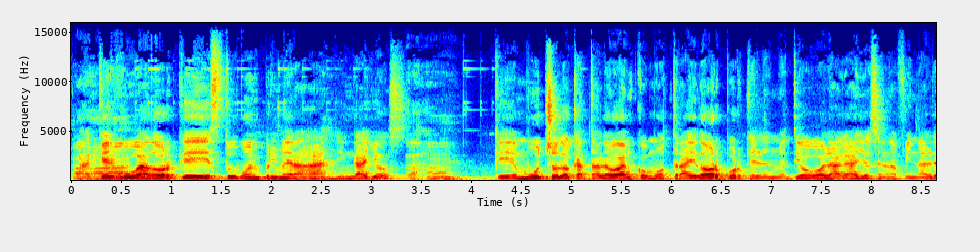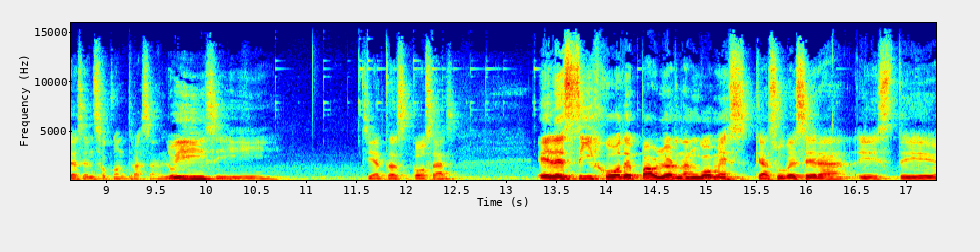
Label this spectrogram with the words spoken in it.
Ajá. aquel jugador que estuvo en primera A, en Gallos, Ajá. Que muchos lo catalogan como traidor porque les metió gol a Gallos en la final de ascenso contra San Luis y ciertas cosas. Él es hijo de Pablo Hernán Gómez, que a su vez era este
